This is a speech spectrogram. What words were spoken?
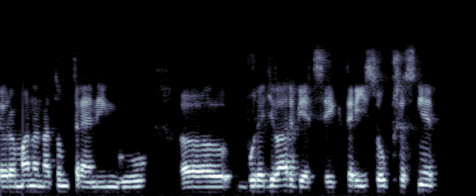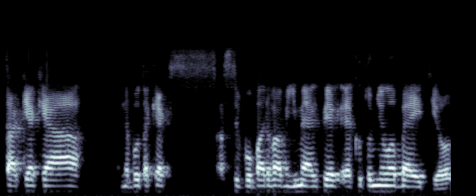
Roman na tom tréninku uh, bude dělat věci, které jsou přesně tak, jak já, nebo tak, jak asi oba dva víme, jak by, jako to mělo být. Jo?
